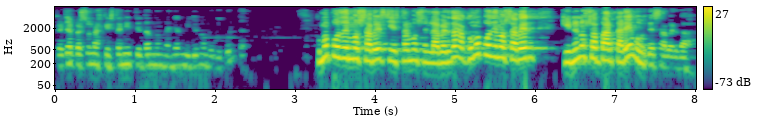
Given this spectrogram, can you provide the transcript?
que haya personas que estén intentando engañarme y yo no me doy cuenta? ¿Cómo podemos saber si estamos en la verdad? ¿Cómo podemos saber que no nos apartaremos de esa verdad?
